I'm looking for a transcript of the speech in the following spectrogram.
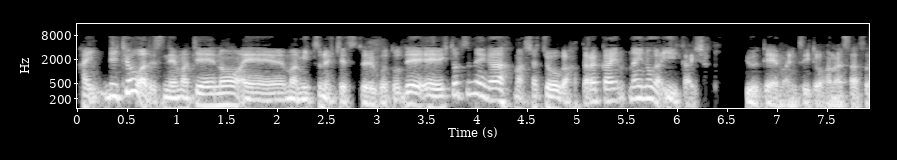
はい。で、今日はですね、まあ、経営の、えー、まあ、3つの秘訣ということで、えー、1つ目が、まあ、社長が働かないのがいい会社というテーマについてお話しさせ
